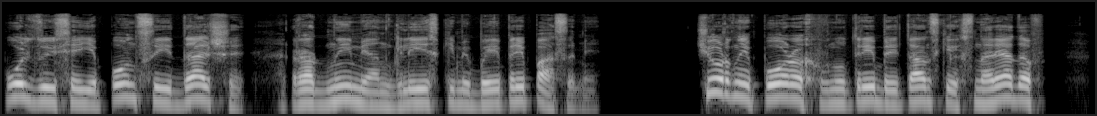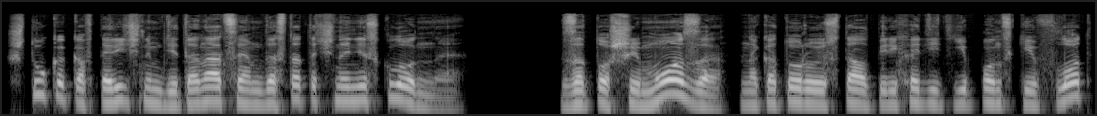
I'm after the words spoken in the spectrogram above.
пользуясь японцы и дальше родными английскими боеприпасами. Черный порох внутри британских снарядов – штука ко вторичным детонациям достаточно несклонная. Зато Шимоза, на которую стал переходить японский флот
